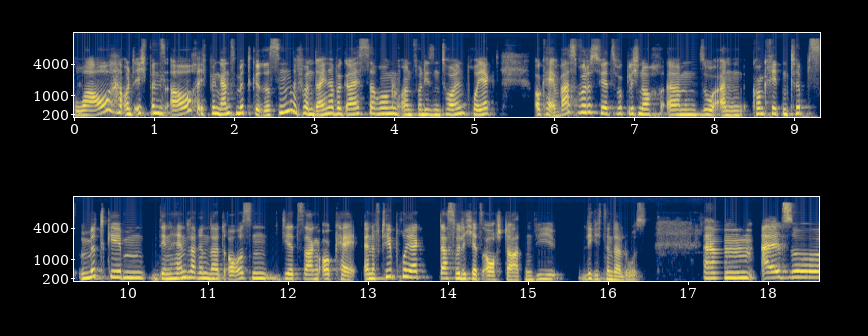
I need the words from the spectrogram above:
Wow. Und ich bin's auch. Ich bin ganz mitgerissen von deiner Begeisterung und von diesem tollen Projekt. Okay, was würdest du jetzt wirklich noch ähm, so an konkreten Tipps mitgeben, den Händlerinnen da draußen, die jetzt sagen, okay, NFT-Projekt, das will ich jetzt auch starten. Wie lege ich denn da los? Ähm, also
